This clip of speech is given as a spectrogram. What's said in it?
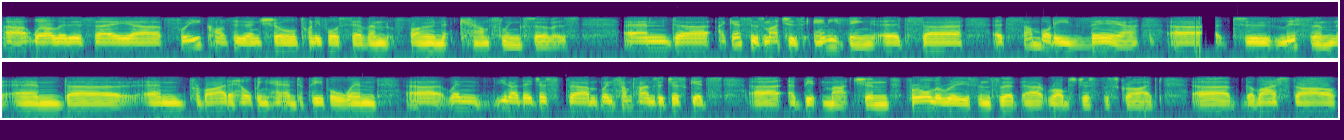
Uh, well, it is a uh, free, confidential, 24 7 phone counselling service. And uh, I guess as much as anything, it's uh, it's somebody there uh, to listen and uh, and provide a helping hand to people when uh, when you know they just um, when sometimes it just gets uh, a bit much, and for all the reasons that Rob's just described, the lifestyle,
